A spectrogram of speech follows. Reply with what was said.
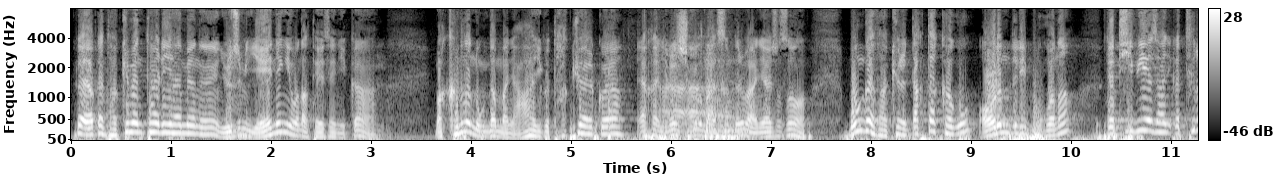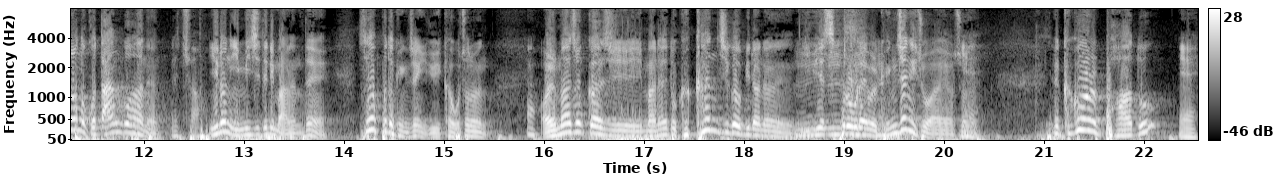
그러니까 약간 다큐멘터리 하면은 요즘 예능이 워낙 대세니까 막 그런 농담 많이 아 이거 다큐 할 거야? 약간 이런 식으로 말씀들 많이 하셔서 뭔가 다큐는 딱딱하고 어른들이 보거나 그냥 TV에서 하니까 틀어놓고 딴 거 하는 그렇죠. 이런 이미지들이 많은데 생각보다 굉장히 유익하고 저는 얼마 전까지만 해도 극한 직업이라는 EBS 프로그램을 굉장히 좋아해요. 저는 그걸 봐도 예.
